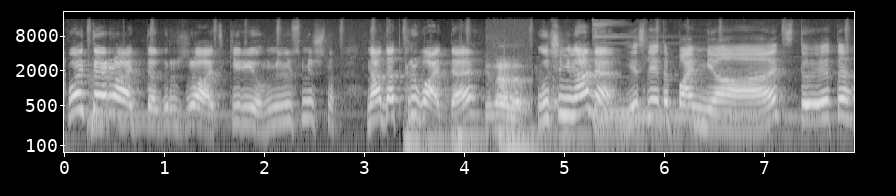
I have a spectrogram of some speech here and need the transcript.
Хватит орать так ржать, Кирилл, мне не смешно. Надо открывать, да? Не надо. Лучше не надо? Если это помять, то это...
